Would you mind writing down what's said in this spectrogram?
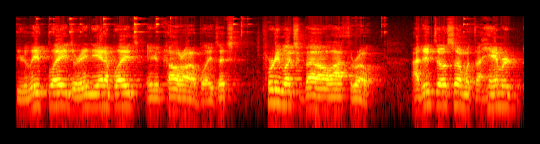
your leaf blades or Indiana blades and your Colorado blades. That's pretty much about all I throw. I do throw some with the hammered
